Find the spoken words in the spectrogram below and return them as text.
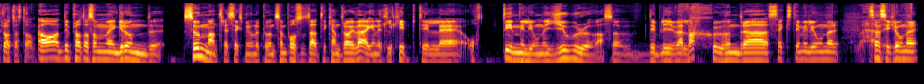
pratas det om. Ja, det pratas om grundsumman 36 miljoner pund, sen påstås det att det kan dra iväg en liten kipp till eh, 80 miljoner euro, alltså det blir väl 760 miljoner svenska kronor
